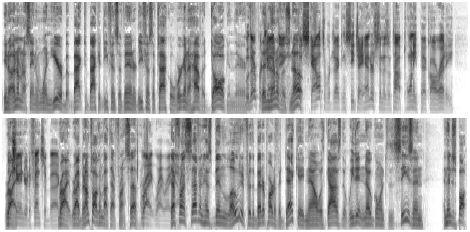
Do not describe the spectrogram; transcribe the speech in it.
You know, and I'm not saying in one year, but back to back at defensive end or defensive tackle, we're going to have a dog in there Well, they're that projecting. none of us know. The scouts are projecting C.J. Henderson as a top 20 pick already. Right, Junior defensive back. right, right. But I'm talking about that front seven. Right, right, right. That yeah. front seven has been loaded for the better part of a decade now with guys that we didn't know going into the season, and then just bought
